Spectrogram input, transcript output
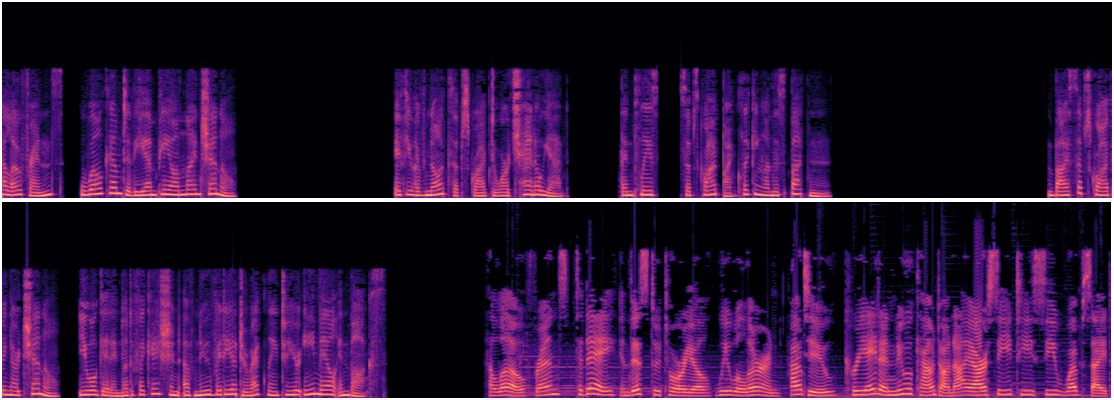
Hello friends, welcome to the MP Online channel. If you have not subscribed to our channel yet, then please subscribe by clicking on this button. By subscribing our channel, you will get a notification of new video directly to your email inbox. Hello friends, today, in this tutorial, we will learn how to create a new account on IRCTC website.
